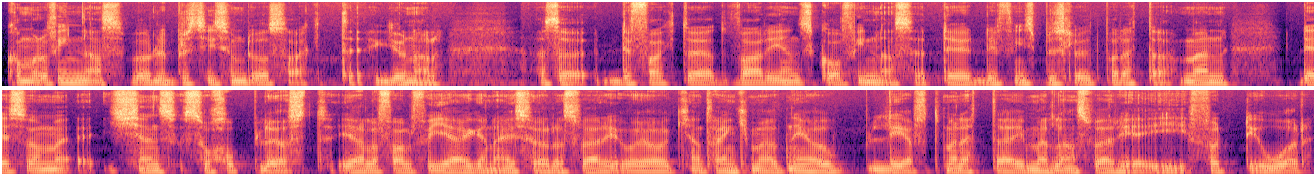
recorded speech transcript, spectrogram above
kommer att finnas. Precis som du har sagt Gunnar. Alltså, de facto är att vargen ska finnas. Det, det, finns beslut på detta. Men det som känns så hopplöst, i alla fall för jägarna i södra Sverige och jag kan tänka mig att ni har upplevt med detta i Mellansverige i 40 år.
